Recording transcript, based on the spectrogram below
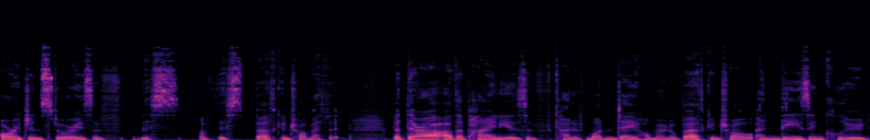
origin stories of this of this birth control method. But there are other pioneers of kind of modern day hormonal birth control, and these include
